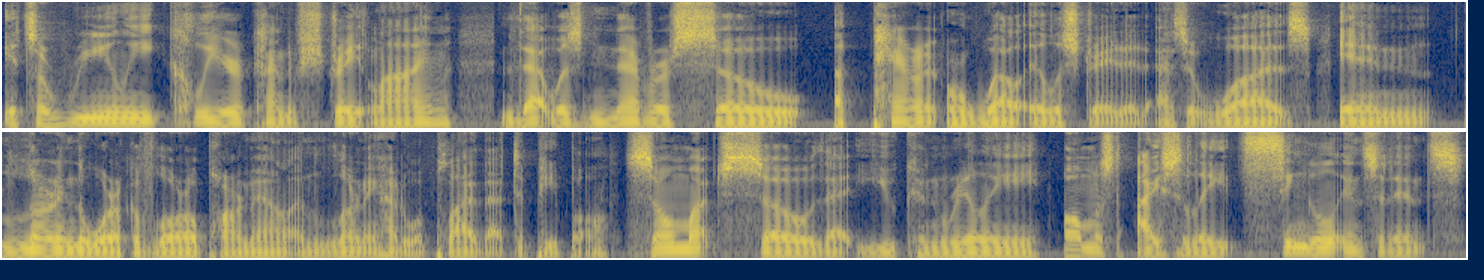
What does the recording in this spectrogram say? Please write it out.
it's a really clear kind of straight line that was never so apparent or well illustrated as it was in learning the work of Laurel Parnell and learning how to apply that to people. So much so that you can really almost isolate single incidents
